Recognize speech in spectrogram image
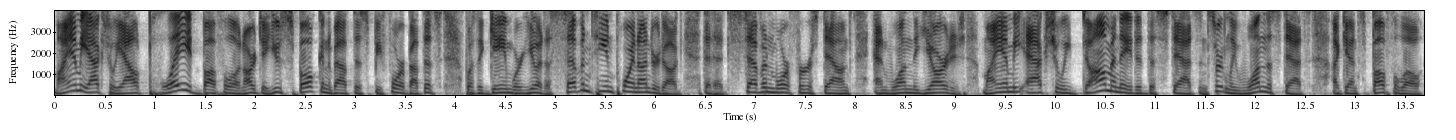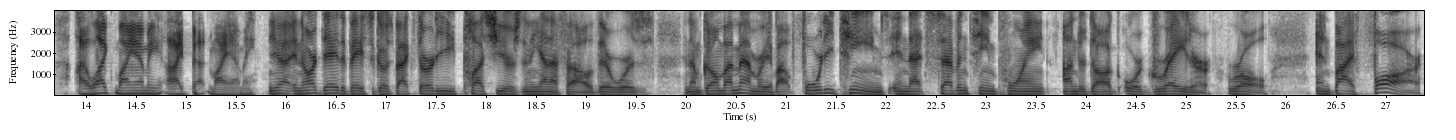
Miami actually outplayed Buffalo. And RJ, you've spoken about this before, about this was a game where you had a 17 point underdog that had seven more first downs and won the yardage. Miami actually dominated the stats and certainly won the stats against Buffalo. I like Miami. I bet Miami. Yeah, in our database, it goes back 30 plus years in the NFL. There was, and I'm going by memory, about 40 teams in that 17 point underdog or greater role. And by far,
